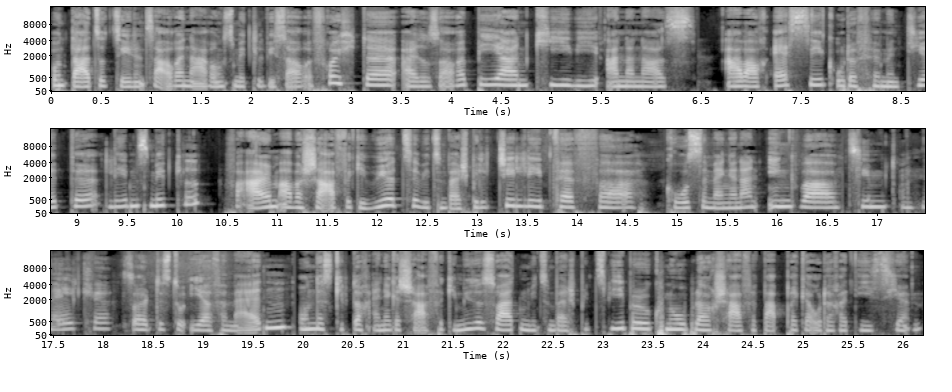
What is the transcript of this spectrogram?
Und dazu zählen saure Nahrungsmittel wie saure Früchte, also saure Beeren, Kiwi, Ananas, aber auch Essig oder fermentierte Lebensmittel. Vor allem aber scharfe Gewürze wie zum Beispiel Chili, Pfeffer, große Mengen an Ingwer, Zimt und Nelke solltest du eher vermeiden. Und es gibt auch einige scharfe Gemüsesorten wie zum Beispiel Zwiebel, Knoblauch, scharfe Paprika oder Radieschen.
